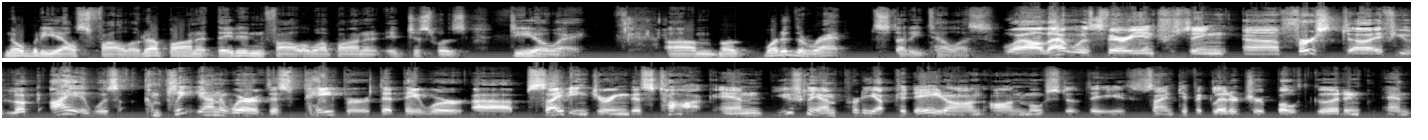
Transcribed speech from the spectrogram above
Nobody else followed up on it. They didn't follow up on it. It just was DOA. Um, but what did the rat study tell us? Well, that was very interesting. Uh, first, uh, if you look, I was completely unaware of this paper that they were uh, citing during this talk. And usually I'm pretty up to date on, on most of the scientific literature, both good and, and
